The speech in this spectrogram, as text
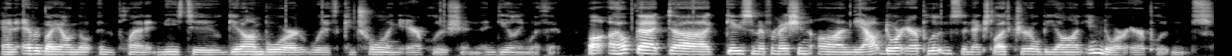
and everybody on the, the planet needs to get on board with controlling air pollution and dealing with it. Well, I hope that uh, gave you some information on the outdoor air pollutants. The next lecture will be on indoor air pollutants.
